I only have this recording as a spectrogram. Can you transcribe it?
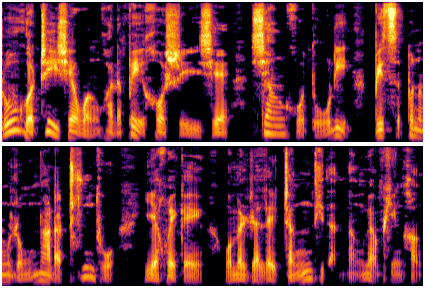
如果这些文化的背后是一些相互独立、彼此不能容纳的冲突，也会给我们人类整体的能量平衡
